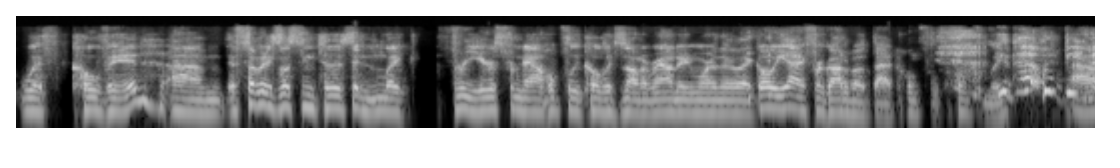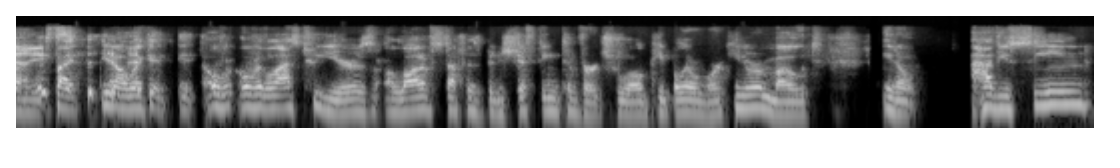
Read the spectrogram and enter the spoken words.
with COVID. Um, if somebody's listening to this in like three years from now, hopefully COVID's not around anymore, and they're like, "Oh yeah, I forgot about that." Hopefully, hopefully. that would be um, nice. but you know, like it, it, over over the last two years, a lot of stuff has been shifting to virtual. People are working remote. You know, have you seen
